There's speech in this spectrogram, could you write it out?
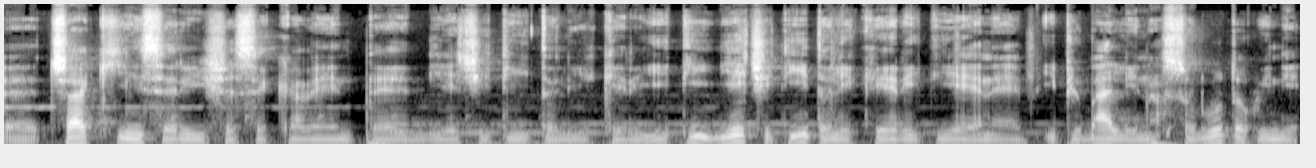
Eh, c'è chi inserisce seccamente 10 titoli, che, 10 titoli che ritiene i più belli in assoluto, quindi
